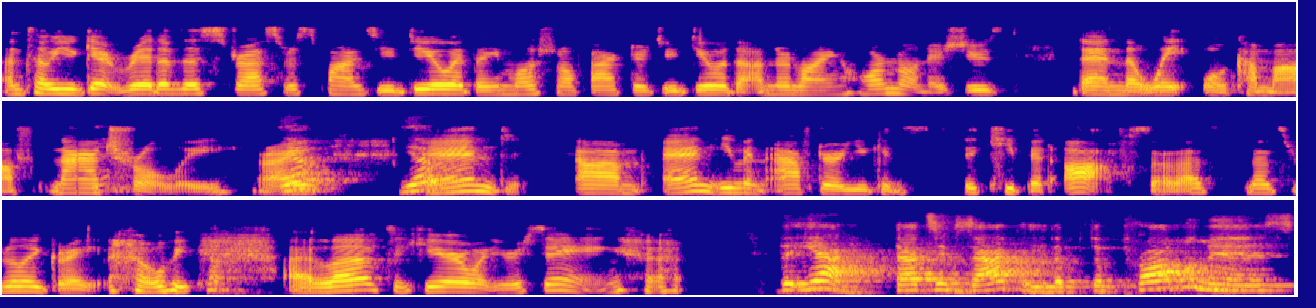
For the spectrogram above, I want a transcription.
until you get rid of the stress response. You deal with the emotional factors, you deal with the underlying hormone issues, then the weight will come off naturally, right? Yeah. yeah. And um, and even after you can keep it off. So that's that's really great. we, I love to hear what you're saying. but yeah, that's exactly the the problem is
